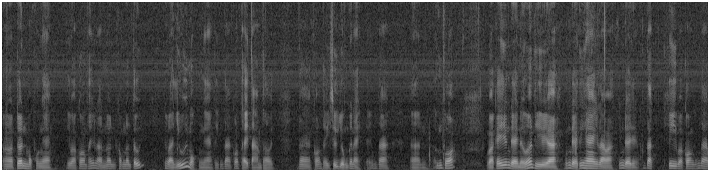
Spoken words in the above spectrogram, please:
uh, trên một phần ngàn thì bà con thấy là nên không nên tưới. Tức là dưới một ngàn thì chúng ta có thể tạm thời chúng ta có thể sử dụng cái này để chúng ta à, ứng phó. Và cái vấn đề nữa thì à, vấn đề thứ hai là vấn đề chúng ta khi bà con chúng ta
